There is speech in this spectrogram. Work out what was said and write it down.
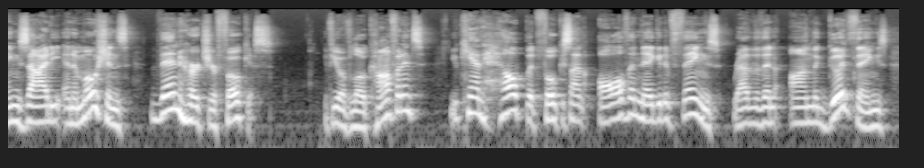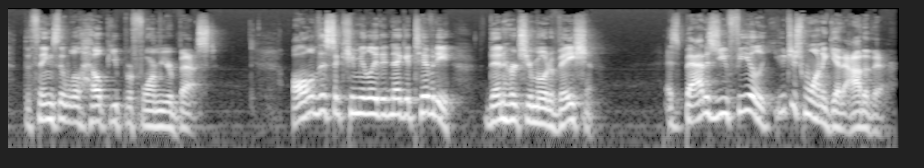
anxiety, and emotions then hurt your focus. If you have low confidence, you can't help but focus on all the negative things rather than on the good things, the things that will help you perform your best. All of this accumulated negativity then hurts your motivation. As bad as you feel, you just want to get out of there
